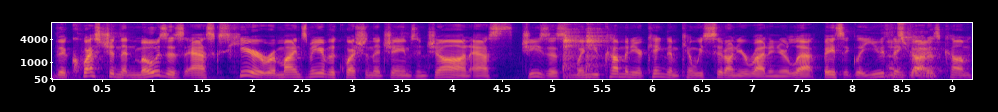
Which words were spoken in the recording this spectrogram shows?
the question that Moses asks here reminds me of the question that James and John asked Jesus When you come into your kingdom, can we sit on your right and your left? Basically, you think That's God has come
